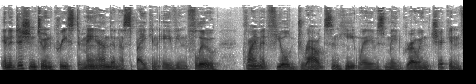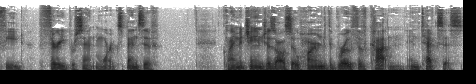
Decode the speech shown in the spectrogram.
In addition to increased demand and a spike in avian flu, climate fueled droughts and heat waves made growing chicken feed 30% more expensive. Climate change has also harmed the growth of cotton in Texas,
